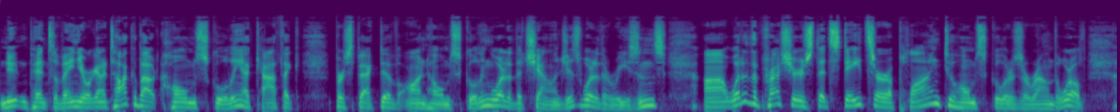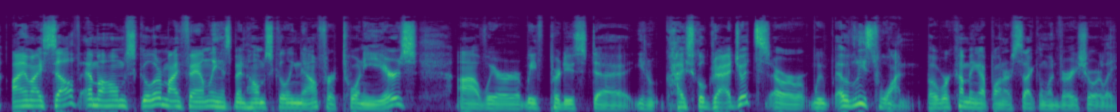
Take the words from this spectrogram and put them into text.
Newton, Pennsylvania. We're going to talk about homeschooling, a Catholic perspective on homeschooling. What are the challenges? What are the reasons? Uh, what are the pressures that states are applying to homeschoolers around the world? I myself am a homeschooler. My family has been homeschooling now for 20 years. Uh, we're, we've produced, uh, you know, high school graduates, or we at least one, but we're coming up on our second one very shortly.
